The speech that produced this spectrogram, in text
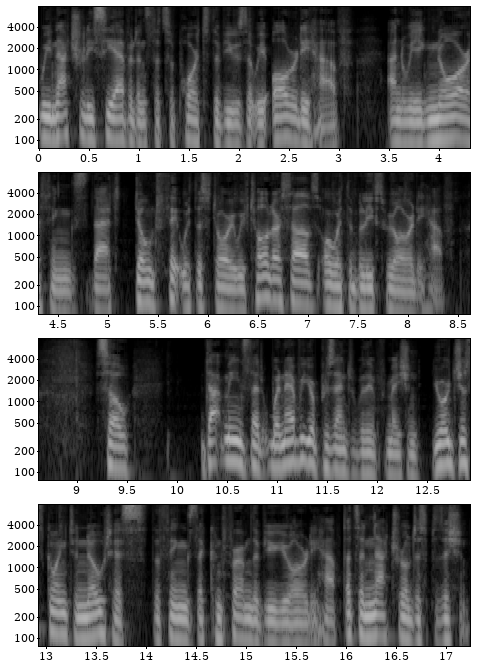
we naturally see evidence that supports the views that we already have and we ignore things that don't fit with the story we've told ourselves or with the beliefs we already have. So that means that whenever you're presented with information, you're just going to notice the things that confirm the view you already have. That's a natural disposition.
